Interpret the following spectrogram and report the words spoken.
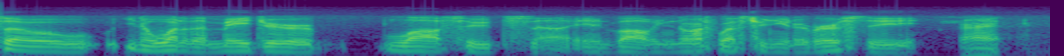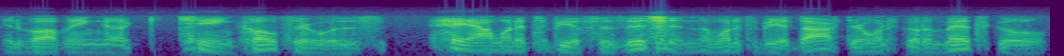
So, you know, one of the major lawsuits uh, involving Northwestern University, right. involving uh, Kain Colter, was, hey, I wanted to be a physician, I wanted to be a doctor, I wanted to go to med school,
